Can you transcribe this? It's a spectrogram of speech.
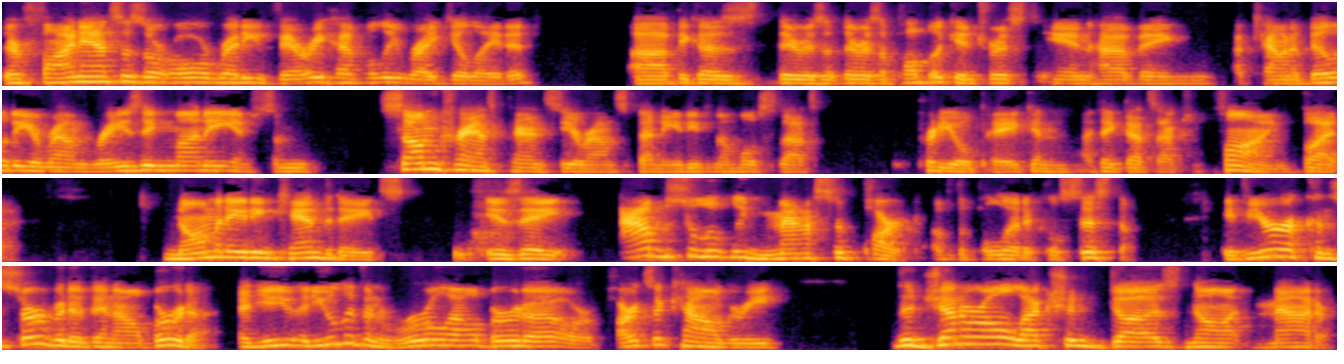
their finances are already very heavily regulated uh, because there is a, there is a public interest in having accountability around raising money and some some transparency around spending it, even though most of that's pretty opaque, and I think that's actually fine. But nominating candidates is a absolutely massive part of the political system. If you're a conservative in Alberta and you and you live in rural Alberta or parts of Calgary, the general election does not matter.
